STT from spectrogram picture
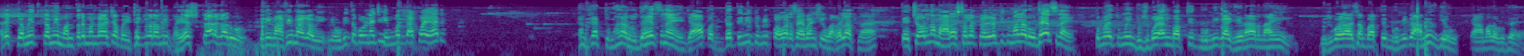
अरे कमीत कमी मंत्रिमंडळाच्या बैठकीवर आम्ही बहिष्कार घालू. त्यांनी माफी मागावी. एवढी तर बोलण्याची हिंमत दाखवा यार. कारण का तुम्हाला हृदयच नाही. ज्या पद्धतीने तुम्ही पवार साहेबांशी वागलात ना त्याच्यावरनं महाराष्ट्राला कळलं की तुम्हाला हृदयच नाही. त्यामुळे तुम्ही भुजबळांबाबतीत भूमिका घेणार नाही. भुजबळाच्या बाबतीत भूमिका आम्हीच घेऊ की आम्हाला हृदय आहे.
